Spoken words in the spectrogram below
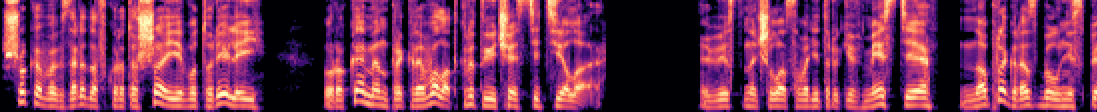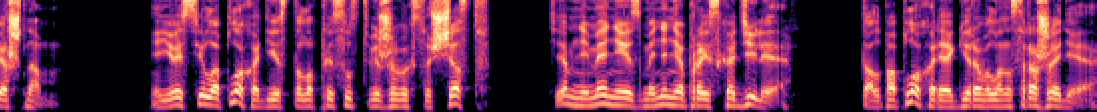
шоковых зарядов крутыша и его турелей. Руками он прикрывал открытые части тела. Виста начала сводить руки вместе, но прогресс был неспешным. Её сила плохо действовала в присутствии живых существ, тем не менее изменения происходили. Толпа плохо реагировала на сражение.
